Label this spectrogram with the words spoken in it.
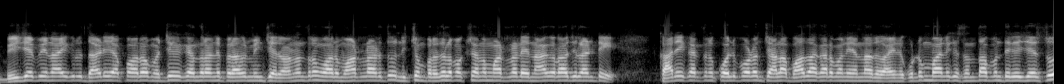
బీజేపీ నాయకులు దాడి వ్యాపారం మజ్జిగ కేంద్రాన్ని ప్రారంభించారు. అనంతరం వారు మాట్లాడుతూ నిత్యం ప్రజల పక్షాన మాట్లాడే నాగరాజు లాంటి కార్యకర్తను కోల్పోవడం చాలా బాధాకరమని అన్నారు. ఆయన కుటుంబానికి సంతాపం తెలియజేస్తూ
